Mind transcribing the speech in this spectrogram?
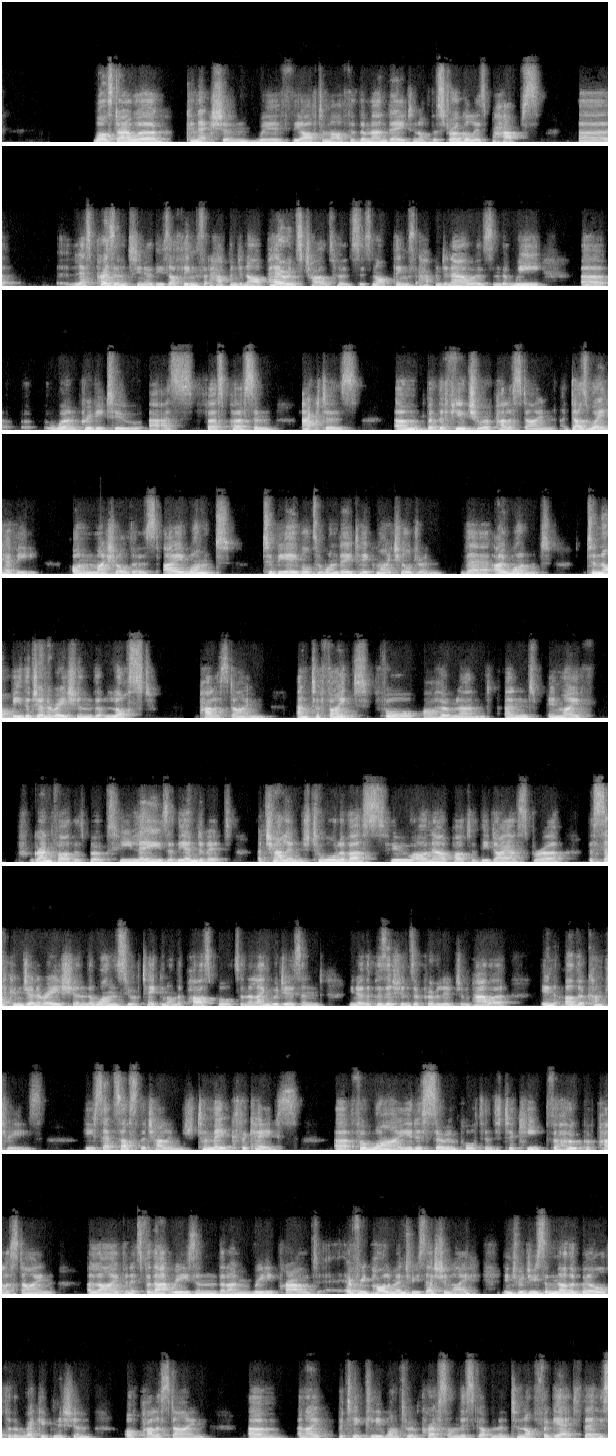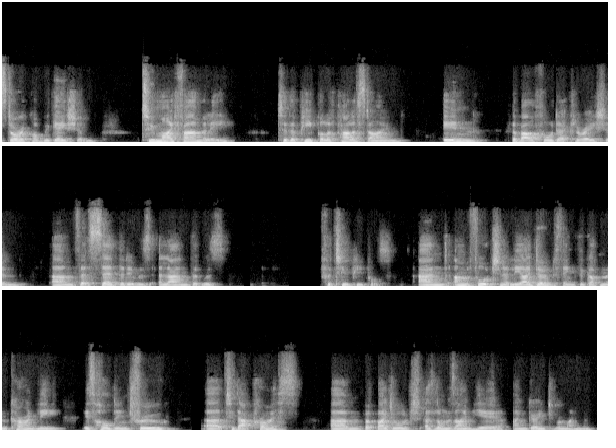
whilst our connection with the aftermath of the mandate and of the struggle is perhaps uh, less present, you know, these are things that happened in our parents' childhoods. It's not things that happened in ours, and that we uh, weren't privy to as first person actors. Um, but the future of Palestine does weigh heavy on my shoulders. I want to be able to one day take my children there. I want to not be the generation that lost Palestine and to fight for our homeland. And in my grandfather's books, he lays at the end of it a challenge to all of us who are now part of the diaspora, the second generation, the ones who have taken on the passports and the languages and you know the positions of privilege and power in other countries, he sets us the challenge to make the case uh, for why it is so important to keep the hope of Palestine alive. And it's for that reason that I'm really proud. Every parliamentary session, I introduce another bill for the recognition of Palestine. Um, and I particularly want to impress on this government to not forget their historic obligation to my family, to the people of Palestine in the Balfour Declaration um, that said that it was a land that was for two peoples. And unfortunately, I don't think the government currently is holding true uh, to that promise. Um, but by George, as long as I'm here, I'm going to remind them.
